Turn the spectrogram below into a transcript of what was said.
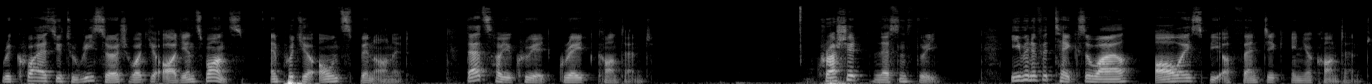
requires you to research what your audience wants and put your own spin on it. That's how you create great content. Crush It Lesson 3 even if it takes a while, always be authentic in your content.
